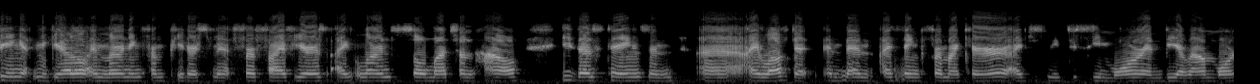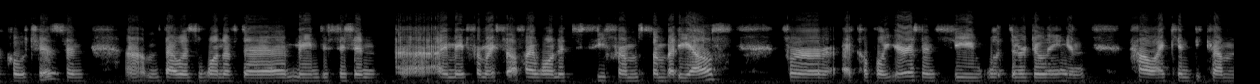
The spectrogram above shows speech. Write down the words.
being at McGill and learning from Peter Smith for five years, I learned so much on how he does things, and uh, I loved it. And then I think for my career, I just need to see more and be around more coaches, and um, that was one of the main decision uh, I made for myself. I wanted to see from somebody else for a couple years and see what they're doing and how I can become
